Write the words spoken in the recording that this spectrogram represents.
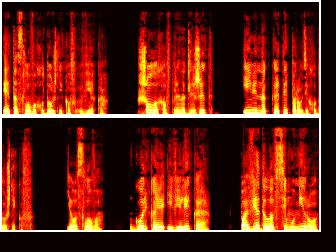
Это слово художников века. Шолохов принадлежит именно к этой породе художников. Его слово, горькое и великое, поведало всему миру,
